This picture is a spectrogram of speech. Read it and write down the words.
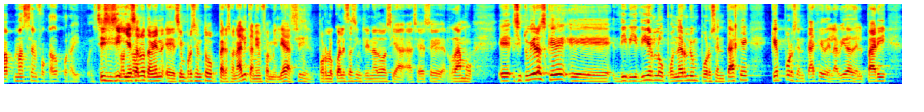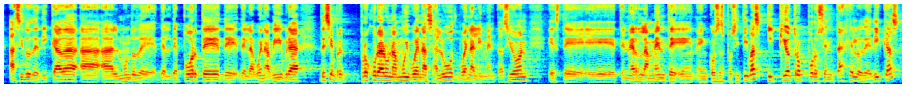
va más enfocado por ahí, pues. Sí, sí, sí. y es algo también 100% eh, personal y también familiar. Sí. Por lo cual estás inclinado hacia, hacia ese ramo. Eh, si tuvieras que eh, dividirlo, ponerle un porcentaje, ¿qué porcentaje de la vida del pari ha sido dedicada al mundo del deporte, de, la buena vibra, de siempre procurar una muy buena salud, buena alimentación, este, tener la mente en, en cosas positivas? ¿Y qué otro porcentaje lo dedicas?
